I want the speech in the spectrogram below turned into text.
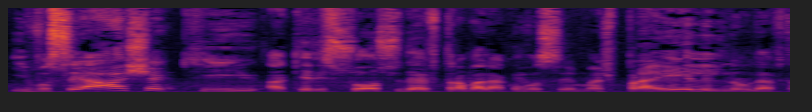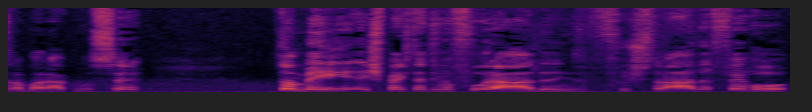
e você acha que aquele sócio deve trabalhar com você, mas para ele ele não deve trabalhar com você, também a expectativa furada, frustrada, ferrou.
